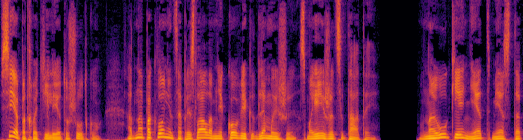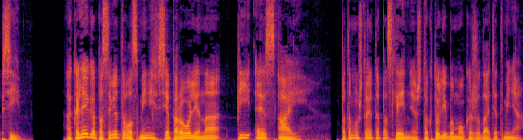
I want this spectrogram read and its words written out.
Все подхватили эту шутку. Одна поклонница прислала мне коврик для мыши с моей же цитатой. «В науке нет места пси». А коллега посоветовал сменить все пароли на PSI, потому что это последнее, что кто-либо мог ожидать от меня.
